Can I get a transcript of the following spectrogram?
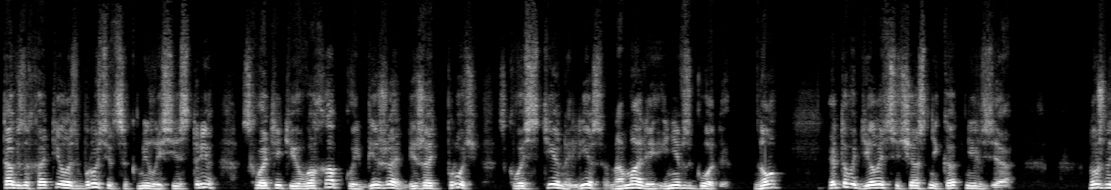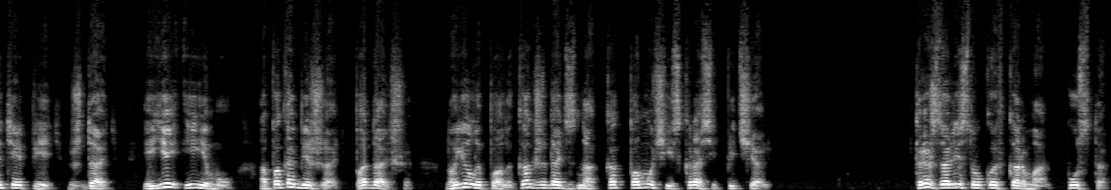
Так захотелось броситься к милой сестре, схватить ее в охапку и бежать, бежать прочь, сквозь стены, лес, аномалии и невзгоды. Но этого делать сейчас никак нельзя. Нужно терпеть, ждать. И ей, и ему. А пока бежать, подальше. Но, елы-палы, как же дать знак? Как помочь ей скрасить печаль? Трэш залез рукой в карман. Пусто.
